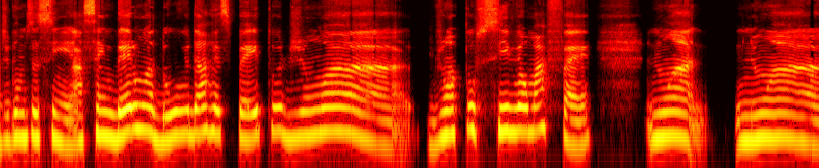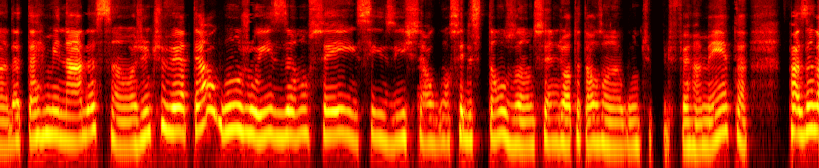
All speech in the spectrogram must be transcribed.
digamos assim, acender uma dúvida a respeito de uma, de uma possível má-fé. Numa, numa determinada ação. A gente vê até alguns juízes, eu não sei se existe algum, se eles estão usando, se o CNJ está usando algum tipo de ferramenta, fazendo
